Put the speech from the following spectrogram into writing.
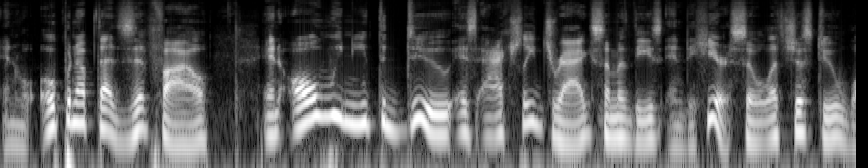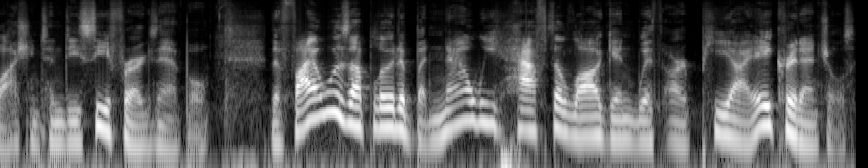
and we'll open up that zip file and all we need to do is actually drag some of these into here. So let's just do Washington, D.C., for example. The file was uploaded, but now we have to log in with our PIA credentials.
